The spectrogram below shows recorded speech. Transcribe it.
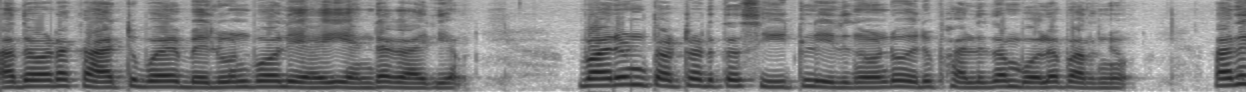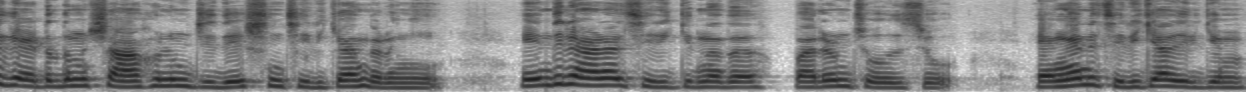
അതോടെ കാറ്റുപോയ ബലൂൺ പോലെയായി എന്റെ കാര്യം. വരുൺ തൊട്ടടുത്ത സീറ്റിൽ ഇരുന്നുകൊണ്ട് ഒരു ഫലിതം പോലെ പറഞ്ഞു. അത് കേട്ടതും ഷാഹുലും ജിതേഷും ചിരിക്കാൻ തുടങ്ങി. എന്തിനാണ് ചിരിക്കുന്നത്? വരുൺ ചോദിച്ചു. എങ്ങനെ ചിരിക്കാതിരിക്കും?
